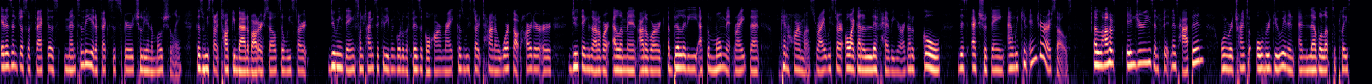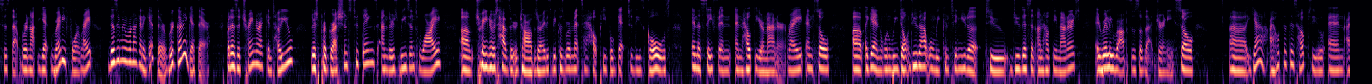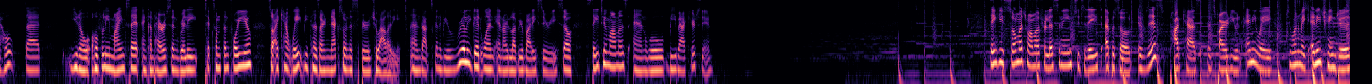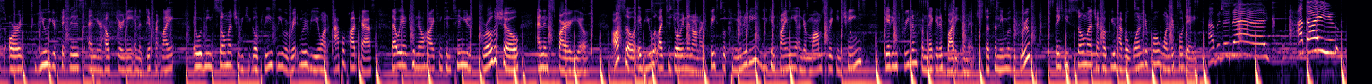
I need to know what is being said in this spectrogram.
it doesn't just affect us mentally, it affects us spiritually and emotionally because we start talking bad about ourselves and we start doing things. Sometimes it could even go to the physical harm, right? Because we start trying to work out harder or do things out of our element, out of our ability at the moment, right? That can harm us, right? We start, oh, I got to lift heavier. I got to go this extra thing. And we can injure ourselves. A lot of injuries and fitness happen when we're trying to overdo it and, and level up to places that we're not yet ready for, right? Doesn't mean we're not going to get there. We're going to get there. But as a trainer, I can tell you there's progressions to things and there's reasons why um, trainers have their jobs, right? It's because we're meant to help people get to these goals in a safe and, and healthier manner, right? And so, uh, again, when we don't do that, when we continue to to do this in unhealthy manners, it really robs us of that journey. So, uh, yeah, I hope that this helped you, and I hope that you know, hopefully mindset and comparison really tick something for you. So I can't wait because our next one is spirituality. And that's going to be a really good one in our Love Your Body series. So stay tuned, mamas, and we'll be back here soon. Thank you so much, Mama, for listening to today's episode. If this podcast inspired you in any way to want to make any changes or view your fitness and your health journey in a different light, it would mean so much if you could go please leave a written review on Apple Podcasts. That way I can know how I can continue to grow the show and inspire you. Also, if you would like to join in on our Facebook community, you can find me under Moms Breaking Chains, Getting Freedom from Negative Body Image. That's the name of the group. Thank you so much. I hope you have a wonderful, wonderful day. Have a good day. I love you.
